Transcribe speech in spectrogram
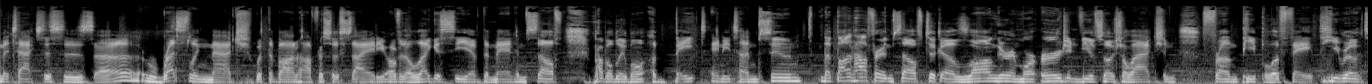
Metaxas's uh, wrestling match with the Bonhoeffer Society over the legacy of the man himself probably won't abate anytime soon. But Bonhoeffer himself took a longer and more urgent view of social action from people of faith. He wrote,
